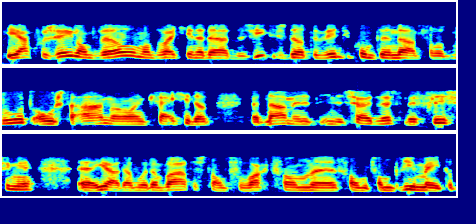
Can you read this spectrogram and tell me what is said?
Ja, voor Zeeland wel, want wat je inderdaad ziet is dat de wind komt inderdaad van het noordoosten aan. En dan krijg je dat met name in het, in het zuidwesten bij Vlissingen, eh, ja, daar wordt een waterstand verwacht van, eh, van, van 3,80 meter.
